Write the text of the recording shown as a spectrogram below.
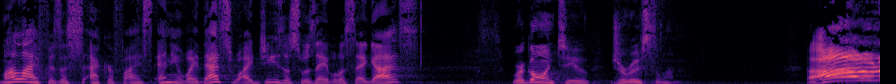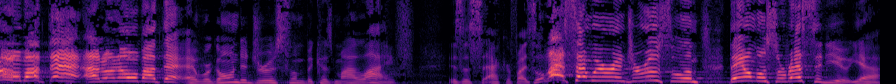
My life is a sacrifice anyway. That's why Jesus was able to say, guys, we're going to Jerusalem. I don't know about that. I don't know about that. And we're going to Jerusalem because my life is a sacrifice. The last time we were in Jerusalem, they almost arrested you. Yeah.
